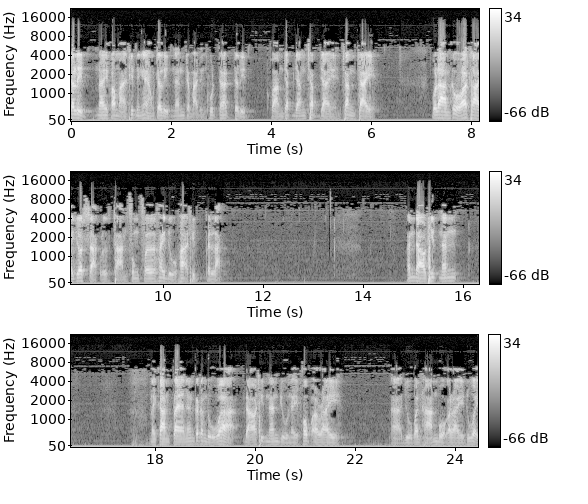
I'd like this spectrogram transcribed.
จริตในความหมายที่ในแง่ของจริตนั้นจะหมายถึงพุทธจริตความยับยั้งชับใจช่างใจโบราณก็บอกว่าทายยศศักดิ์หรือฐานฟุ้งเฟอ้อให้ดูพระอาทิตย์เป็นหลักนั้นดาวอาทิตย์นั้น ในการแปลนั้นก็ต้องดูว่าดาวอาทิตย์นั้นอยู่ในภพอะไรออยู่บรรหารบวกอะไรด้วย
